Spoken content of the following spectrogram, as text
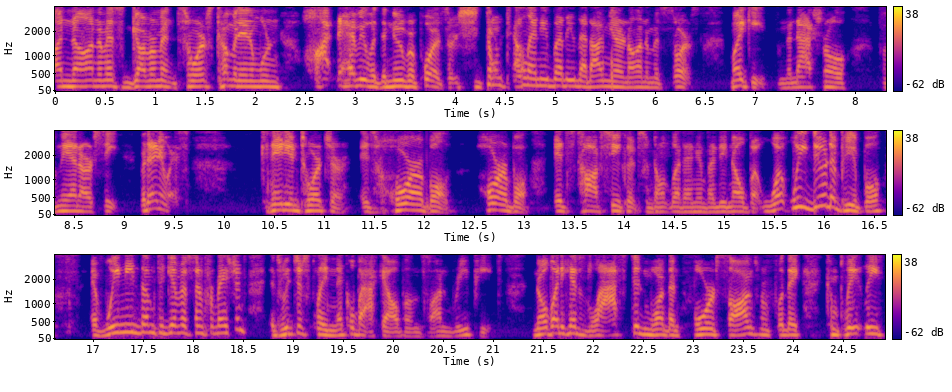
anonymous government source coming in when hot and heavy with the new reports. So sh- don't tell anybody that I'm your anonymous source. Mikey from the national, from the NRC. But anyways, Canadian torture. It's horrible, horrible. It's top secret, so don't let anybody know. But what we do to people, if we need them to give us information, is we just play Nickelback albums on repeat. Nobody has lasted more than four songs before they completely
